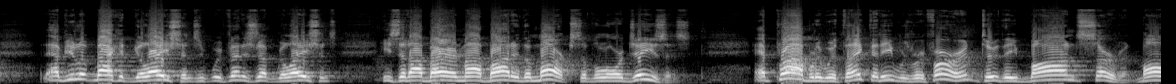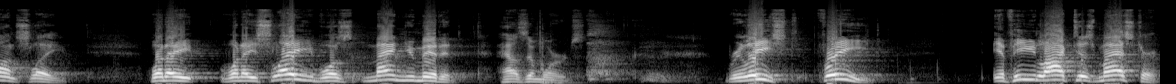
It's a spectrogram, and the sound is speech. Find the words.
Now, if you look back at Galatians, if we finish up Galatians, he said, I bear in my body the marks of the Lord Jesus. And probably would think that he was referring to the bond servant, bond slave. When a, when a slave was manumitted, how's them words? Released, freed. If he liked his master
